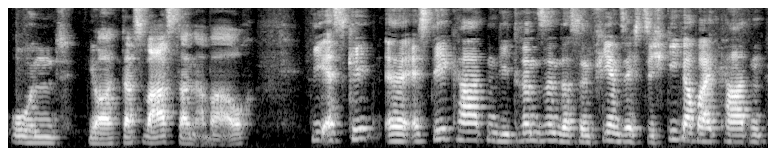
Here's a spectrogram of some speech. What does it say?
Und ja, das war es dann aber auch. Die äh, SD-Karten, die drin sind, das sind 64 GB Karten,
